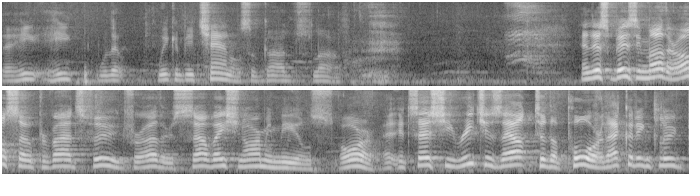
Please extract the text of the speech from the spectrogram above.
that He, he that we can be channels of God's love. And this busy mother also provides food for others, Salvation Army meals, or it says she reaches out to the poor. That could include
